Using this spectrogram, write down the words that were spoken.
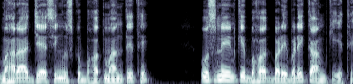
महाराज जयसिंह उसको बहुत मानते थे। उसने इनके बहुत बड़े बड़े काम किए थे।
